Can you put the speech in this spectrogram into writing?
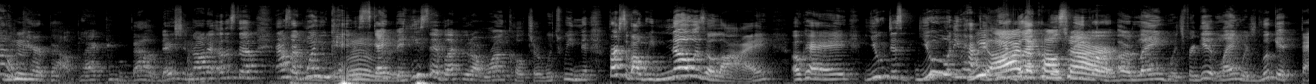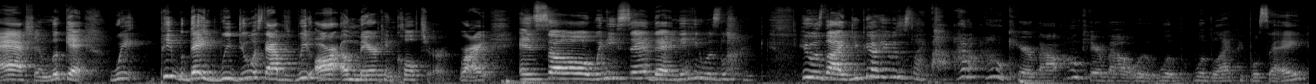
I don't mm-hmm. care about black people validation and all that other stuff. And I was like, one, you can't mm. escape it. He said black people don't run culture, which we kn- first of all we know is a lie. Okay, you just you wouldn't even have We to hear black people speak culture. or, or language. Forget language. Look at fashion. Look at we people. They we do establish we are American culture, right? And so when he said that, and then he was like. He was like, you know, he was just like, I don't, I don't care about, I don't care about what, what, what black people say,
